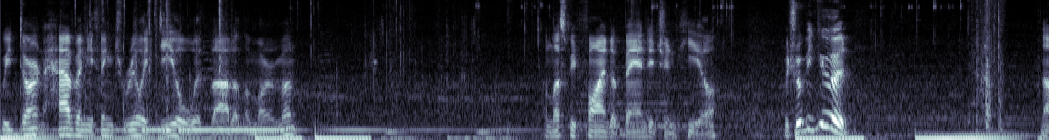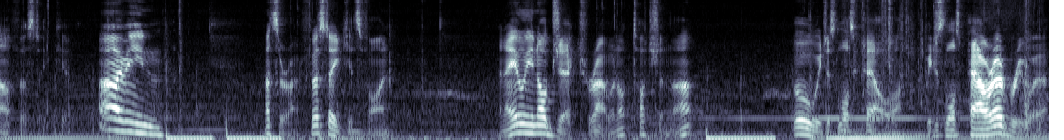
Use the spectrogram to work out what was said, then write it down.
we don't have anything to really deal with that at the moment. Unless we find a bandage in here, which would be good. No, first aid kit. I mean, that's alright. First aid kit's fine. An alien object. Right, we're not touching that. Oh, we just lost power. We just lost power everywhere.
